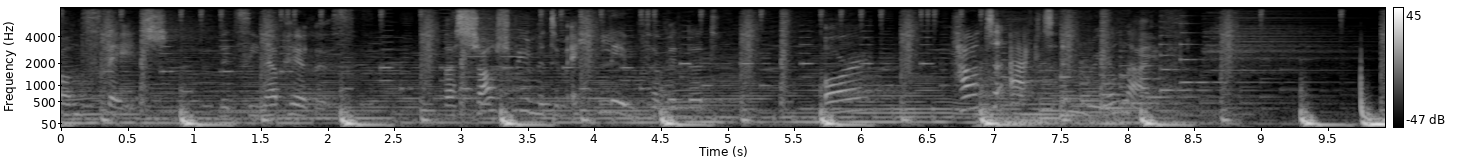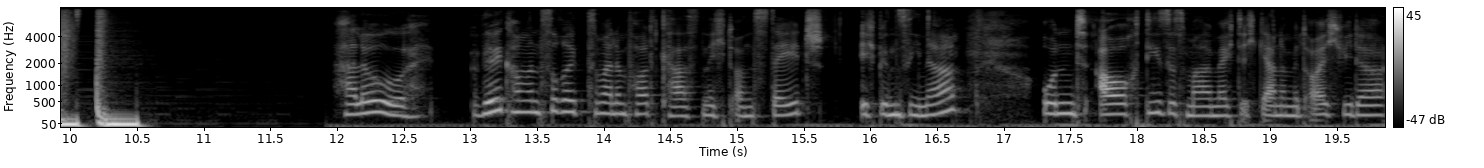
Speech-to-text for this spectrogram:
on Stage mit Sina Perez. Was Schauspiel mit dem echten Leben verbindet. Or How to Act in Real Life. Hallo, willkommen zurück zu meinem Podcast Nicht on Stage. Ich bin Sina und auch dieses Mal möchte ich gerne mit euch wieder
